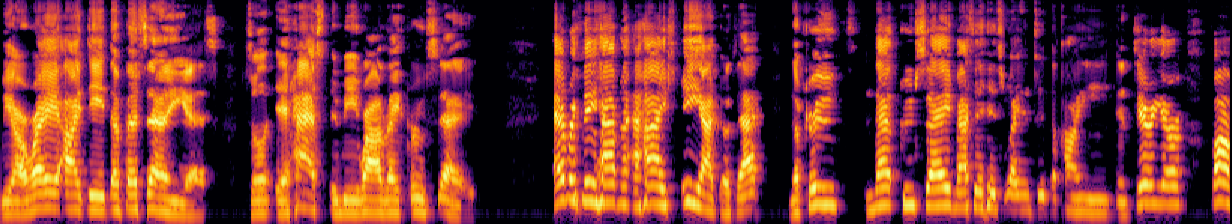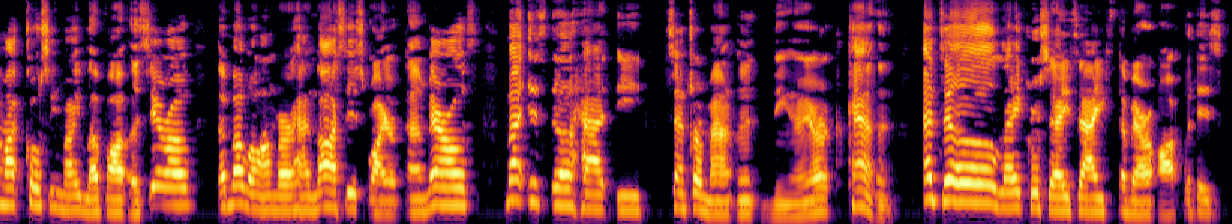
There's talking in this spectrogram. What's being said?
We already ID'd the facility. So it has to be Rau Le Creuset. Everything happened at high speed after that. The crew, that creuset masted his way into the colony interior, closely by love for a zero. The mobile armor had lost its wire and barrels, but it still had the central mounted linear cannon until Le Creuset sized the barrel off with his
